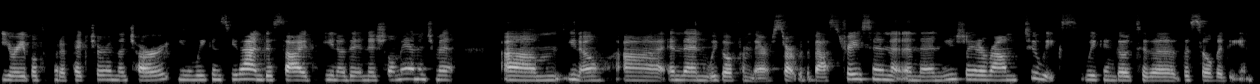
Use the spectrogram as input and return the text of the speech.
you're able to put a picture in the chart. You know, we can see that and decide you know the initial management. Um, you know, uh, and then we go from there. Start with the bacitracin, and then usually at around two weeks, we can go to the the Silvadene.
